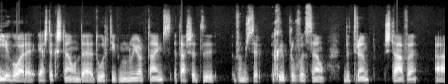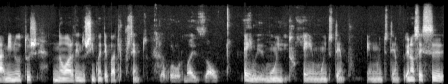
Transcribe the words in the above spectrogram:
e agora, esta questão da, do artigo no New York Times, a taxa de, vamos dizer, reprovação de Trump estava há minutos na ordem dos 54%. Que é o valor mais alto. Em muito, em muito tempo. Em muito tempo. Eu não sei se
